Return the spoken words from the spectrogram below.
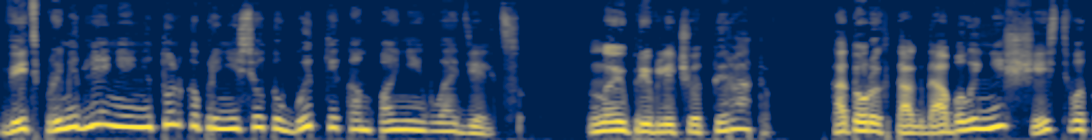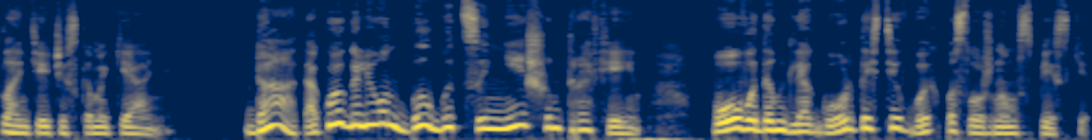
ведь промедление не только принесет убытки компании-владельцу, но и привлечет пиратов, которых тогда было не счесть в Атлантическом океане. Да, такой галеон был бы ценнейшим трофеем, поводом для гордости в их послужном списке.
